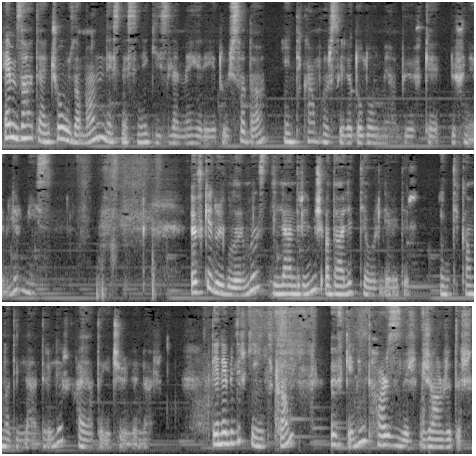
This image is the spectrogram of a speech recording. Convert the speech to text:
Hem zaten çoğu zaman nesnesini gizleme gereği duysa da intikam hırsıyla dolu olmayan bir öfke düşünebilir miyiz? Öfke duygularımız dillendirilmiş adalet teorileridir. İntikamla dillendirilir, hayata geçirilirler. Denebilir ki intikam öfkenin tarzıdır, janrıdır.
